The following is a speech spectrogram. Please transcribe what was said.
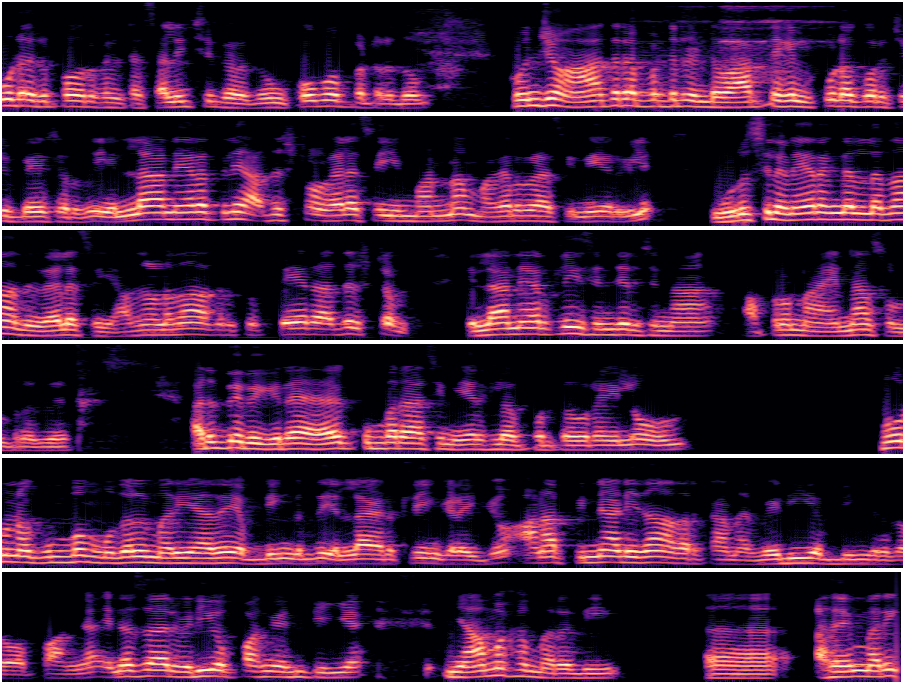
கூட இருப்பவர்கள்ட்ட சலிச்சுக்கிறதும் கோபப்படுறதும் கொஞ்சம் ஆதரப்பட்டு ரெண்டு வார்த்தைகள் கூட குறைச்சி பேசுறது எல்லா நேரத்திலையும் அதிர்ஷ்டம் வேலை செய்யுமான்னா மகர ராசி நேர்களே ஒரு சில நேரங்களில் தான் அது வேலை செய்யும். அதனால தான் அதற்கு பேர் அதிர்ஷ்டம். எல்லா நேரத்திலையும் செஞ்சிருச்சுன்னா அப்புறம் நான் என்ன சொல்றது? அடுத்து இருக்கிற கும்பராசி நேர்களை பொறுத்தவரையிலும் பூர்ண கும்பம் முதல் மரியாதை அப்படிங்கிறது எல்லா இடத்துலையும் கிடைக்கும். ஆனால் பின்னாடி தான் அதற்கான வெடி அப்படிங்கிறத வைப்பாங்க. என்ன சார் வெடி வைப்பாங்கன்ட்டீங்க? ஞாபக மறதி அதே மாதிரி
